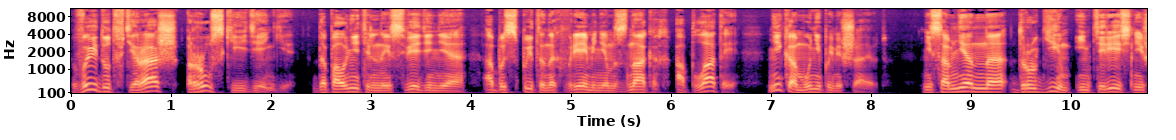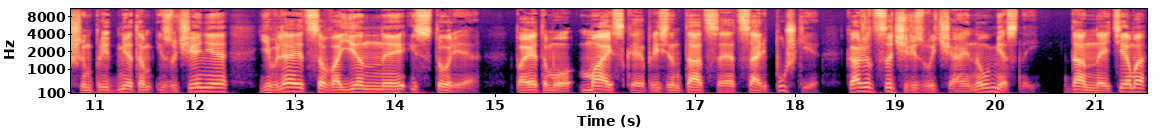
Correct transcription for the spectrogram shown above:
выйдут в тираж русские деньги. Дополнительные сведения об испытанных временем знаках оплаты никому не помешают. Несомненно, другим интереснейшим предметом изучения является военная история, поэтому майская презентация «Царь пушки» кажется чрезвычайно уместной. Данная тема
